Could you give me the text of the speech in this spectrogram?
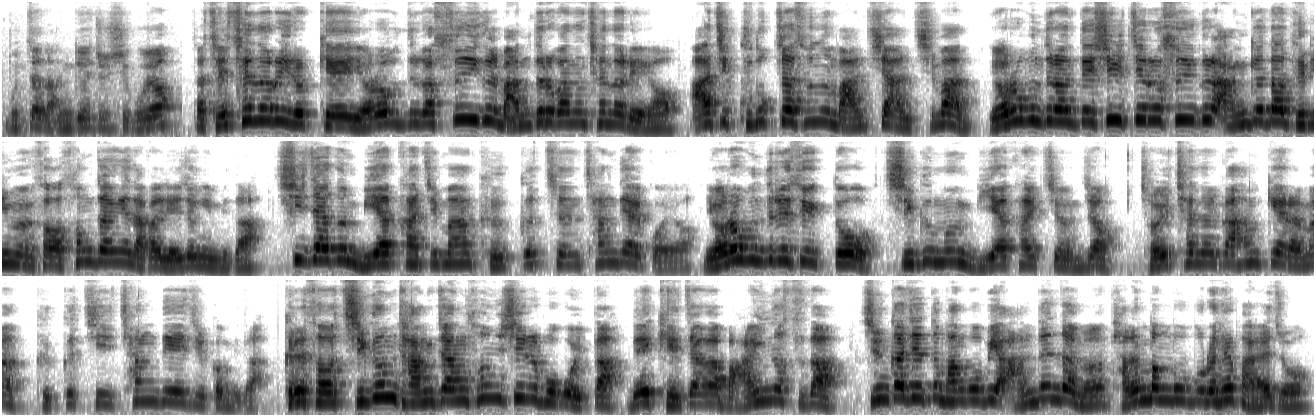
문자 남겨주시고요. 자, 제 채널은 이렇게 여러분들과 수익을 만들어가는 채널이에요. 아직 구독자 수는 많지 않지만 여러분들한테 실제로 수익을 안겨다 드리면서 성장해 나갈 예정입니다. 시작은 미약하지만 그 끝은 창대할 거예요. 여러분들의 수익도 지금은 미약할지언정 저희 채널과 함께라면 그 끝이 창대해질 겁니다. 그래서 지금 당장 손실을 보고 있다. 내 계좌가 마이너스다. 지금까지 했던 방법이 안 된다면 다른 방법으로 해봐야죠.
